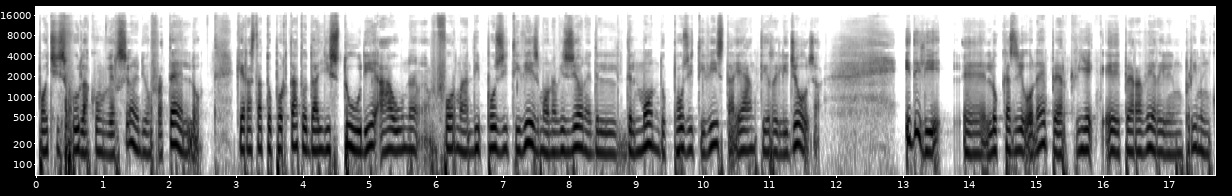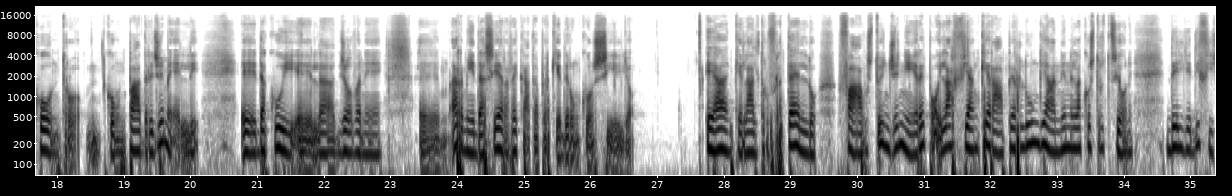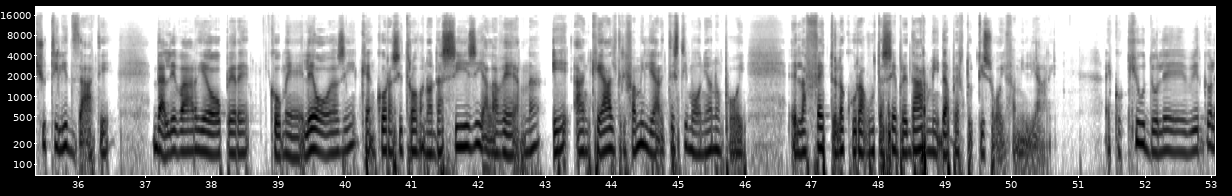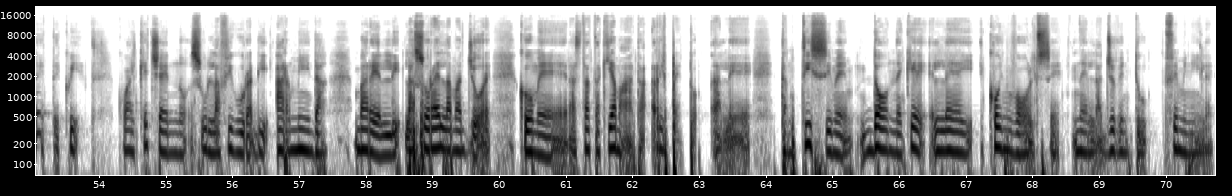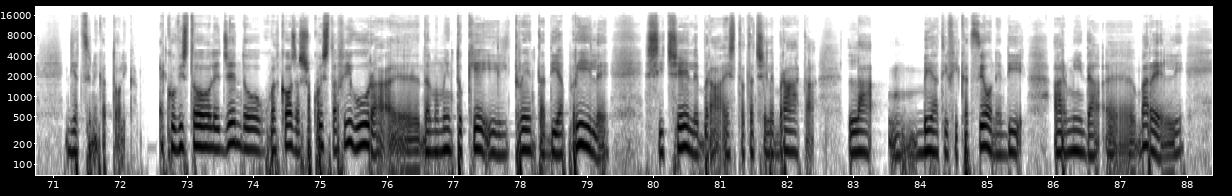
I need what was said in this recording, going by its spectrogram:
Poi ci fu la conversione di un fratello che era stato portato dagli studi a una forma di positivismo, una visione del, del mondo positivista e antireligiosa. E di lì eh, l'occasione per, eh, per, avere un primo incontro con padre Gemelli, eh, da cui eh, la giovane eh, Armida si era recata per chiedere un consiglio. E anche l'altro fratello Fausto, ingegnere, poi la affiancherà per lunghi anni nella costruzione degli edifici utilizzati dalle varie opere come le oasi che ancora si trovano ad Assisi, a Laverna e anche altri familiari testimoniano poi eh, l'affetto e la cura avuta sempre da Armida per tutti i suoi familiari. Ecco, chiudo le virgolette qui qualche cenno sulla figura di Armida Barelli, la sorella maggiore, come era stata chiamata rispetto alle tantissime donne che lei coinvolse nella gioventù femminile di Azione Cattolica. Ecco, vi sto leggendo qualcosa su questa figura eh, dal momento che il 30 di aprile si celebra, è stata celebrata la beatificazione di Armida eh, Barelli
